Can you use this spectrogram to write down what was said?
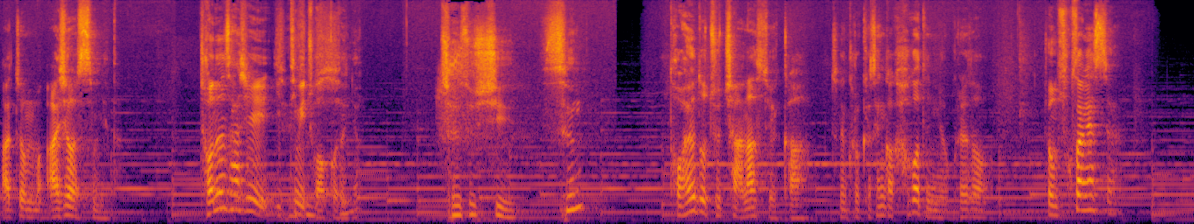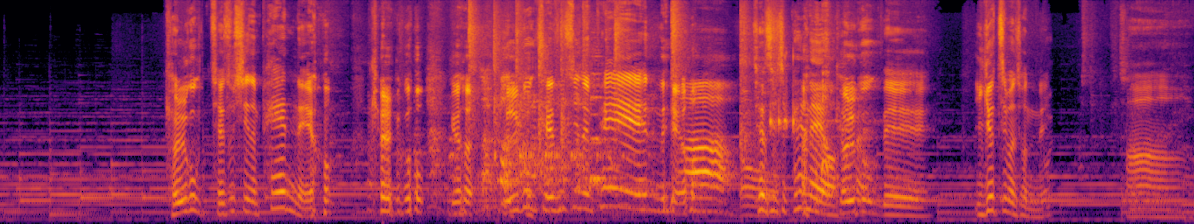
아, 좀 아쉬웠습니다. 저는 사실 이 팀이 좋았거든요. 재수 씨 승? 더 해도 좋지 않았을까 저는 그렇게 생각하거든요. 그래서 좀 속상했어요. 결국 재수 씨는 패했네요. 결국 결국 재수 씨는 패했네요. 아, 재수 씨 팬이에요. 결국 네 이겼지만 졌네. 아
